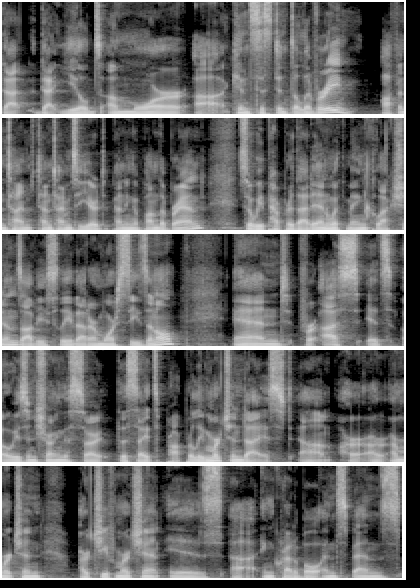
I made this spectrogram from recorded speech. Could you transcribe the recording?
that that yields a more uh, consistent delivery oftentimes 10 times a year depending upon the brand so we pepper that in with main collections obviously that are more seasonal and for us, it's always ensuring the site the site's properly merchandised. Um, our, our, our merchant, our chief merchant, is uh, incredible and spends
